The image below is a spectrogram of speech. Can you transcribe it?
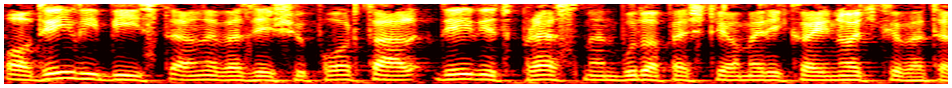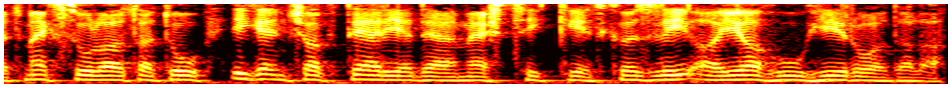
A Daily Beast elnevezésű portál David Pressman budapesti amerikai nagykövetet megszólaltató, igencsak terjedelmes cikkét közli a Yahoo híroldala.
